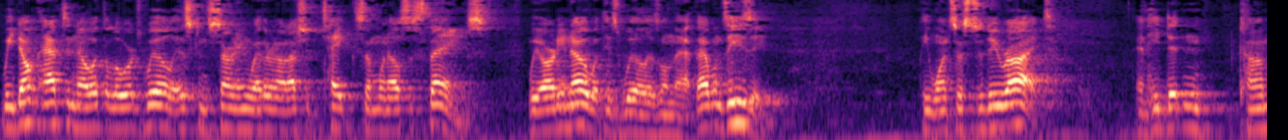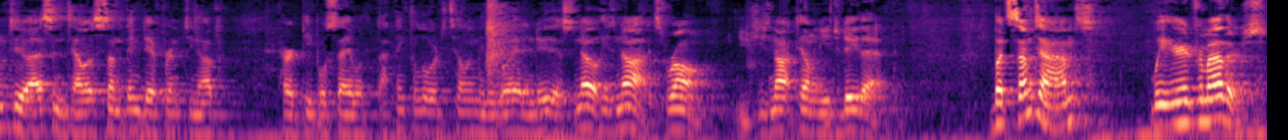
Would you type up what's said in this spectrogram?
We don't have to know what the Lord's will is concerning whether or not I should take someone else's things. We already know what His will is on that. That one's easy. He wants us to do right. And He didn't come to us and tell us something different. You know, I've heard people say, well, I think the Lord's telling me to go ahead and do this. No, He's not. It's wrong. He's not telling you to do that. But sometimes we hear it from others.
